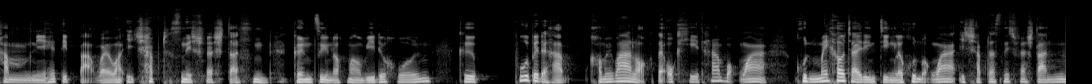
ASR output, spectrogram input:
คำนี้ให้ติดปากไว้ว่า ich habe das nicht verstanden können Sie noch mal wiederholen คือพูดไปเลยครับ เขาไม่ว่าหรอกแต่โอเค ถ้าบอกว่าคุณไม่เข้าใจจริง ๆ แล้วคุณบอกว่า ich habe das nicht verstanden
